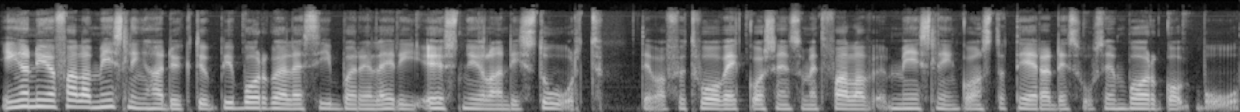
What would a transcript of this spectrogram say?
Inga nya fall av mässling har dykt upp i Borgå eller Sibbar eller i Östnyland i stort. Det var för två veckor sedan som ett fall av mässling konstaterades hos en Borgåbo.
